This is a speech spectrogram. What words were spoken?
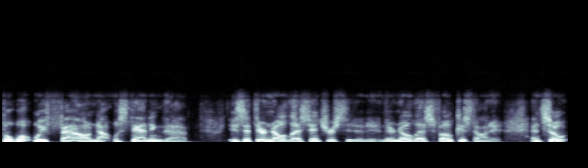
But what we found, notwithstanding that, is that they're no less interested in it and they're no less focused on it. And so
